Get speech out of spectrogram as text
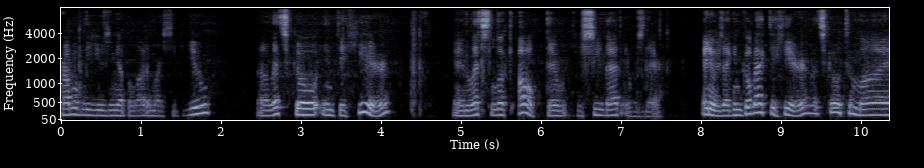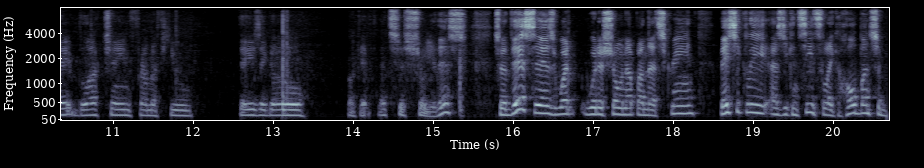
probably using up a lot of my CPU uh, let's go into here and let's look oh there you see that? It was there. Anyways I can go back to here. Let's go to my blockchain from a few days ago okay let's just show you this. So this is what would have shown up on that screen. Basically as you can see it's like a whole bunch of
